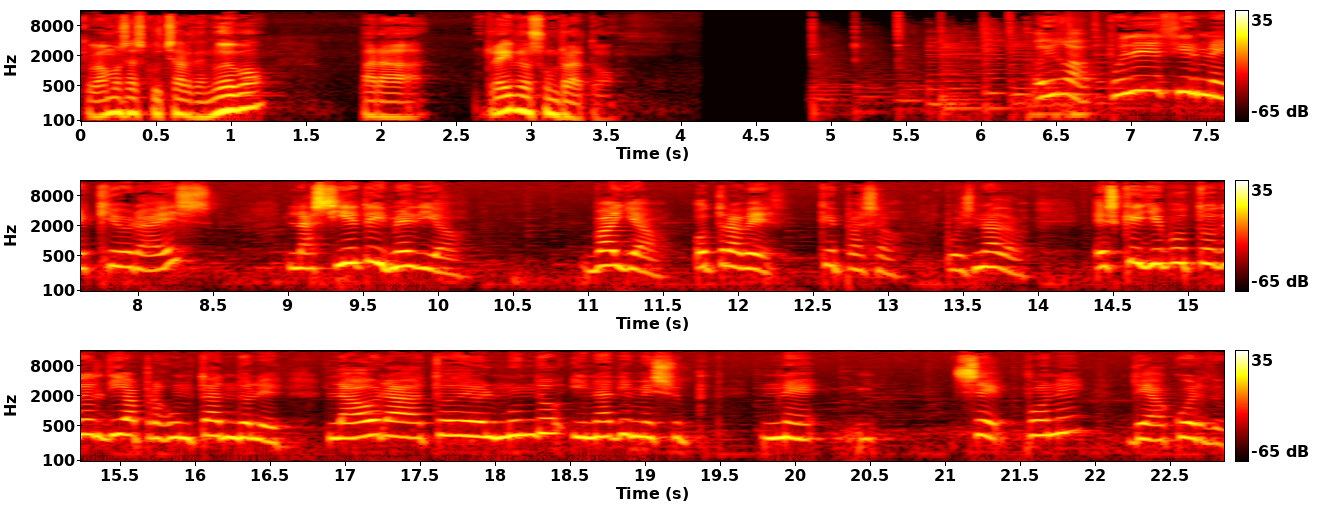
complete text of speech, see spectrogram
que vamos a escuchar de nuevo para reírnos un rato. Oiga, ¿puede decirme qué hora es? Las siete y media. Vaya, otra vez. ¿Qué pasa? Pues nada, es que llevo todo el día preguntándole la hora a todo el mundo y nadie me, ne- se pone de acuerdo.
